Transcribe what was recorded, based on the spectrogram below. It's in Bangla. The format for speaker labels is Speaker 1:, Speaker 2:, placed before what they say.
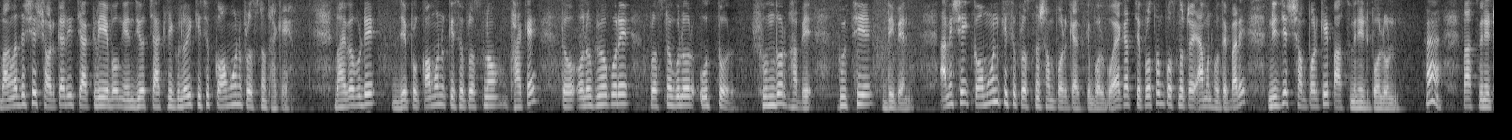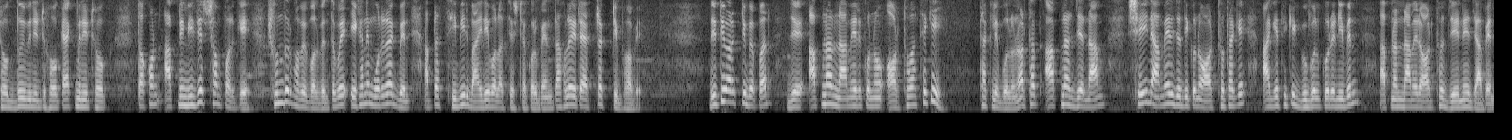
Speaker 1: বাংলাদেশের সরকারি চাকরি এবং এনজিও চাকরিগুলোই কিছু কমন প্রশ্ন থাকে। ভাইবা বোর্ডে যে কমন কিছু প্রশ্ন থাকে, তো অনুগ্রহ করে প্রশ্নগুলোর উত্তর সুন্দরভাবে গুছিয়ে দিবেন। আমি সেই কমন কিছু প্রশ্ন সম্পর্কে আজকে বলব। এক হচ্ছে, প্রথম প্রশ্নটা এমন হতে পারে, নিজের সম্পর্কে পাঁচ মিনিট বলুন। হ্যাঁ? পাঁচ মিনিট হোক, দুই মিনিট হোক, এক মিনিট হোক তখন আপনি নিজের সম্পর্কে সুন্দরভাবে বলবেন। তবে এখানে মনে রাখবেন, আপনার সিবির বাইরে বলার চেষ্টা করবেন, তাহলে এটা অ্যাট্রাকটিভ হবে। দ্বিতীয় আরেকটি ব্যাপার যে, আপনার নামের কোনো অর্থ আছে কি? থাকলে বলুন। অর্থাৎ আপনার যে নাম, সেই নামের যদি কোনো অর্থ থাকে, আগে থেকে গুগল করে নেবেন, আপনার নামের অর্থ জেনে যাবেন।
